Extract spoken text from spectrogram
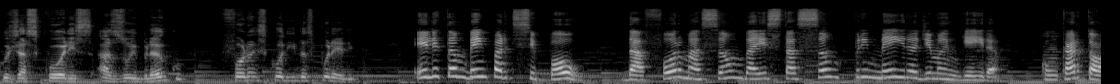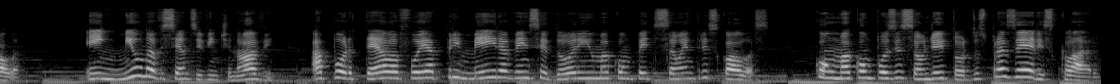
cujas cores azul e branco foram escolhidas por ele. Ele também participou da formação da Estação Primeira de Mangueira, com Cartola. Em 1929, a Portela foi a primeira vencedora em uma competição entre escolas, com uma composição de Heitor dos Prazeres, claro.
